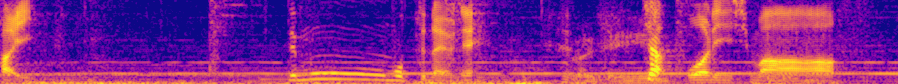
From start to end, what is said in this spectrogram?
はい。でもう持ってないよね。じゃあ終わりにします。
